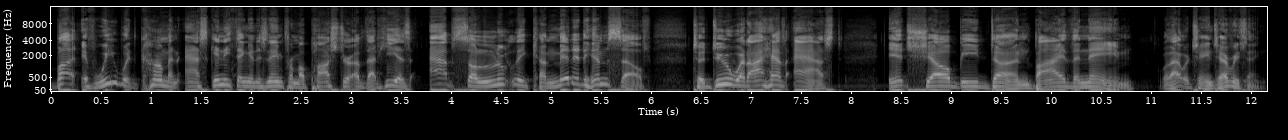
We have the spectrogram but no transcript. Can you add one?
But if we would come and ask anything in his name from a posture of that he has absolutely committed himself to do what I have asked, it shall be done by the name. Well, that would change everything.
